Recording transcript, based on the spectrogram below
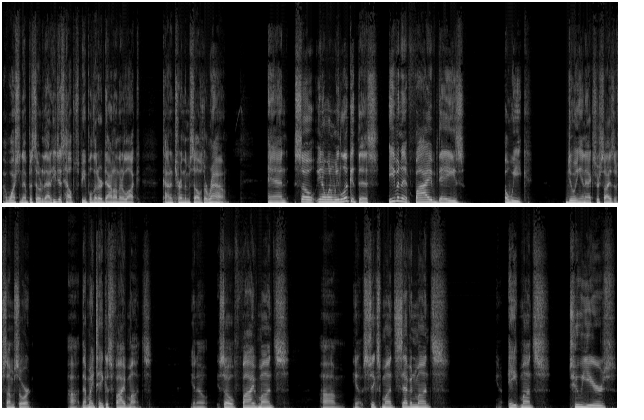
I watched an episode of that. He just helps people that are down on their luck kind of turn themselves around. And so, you know, when we look at this, even at five days a week, doing an exercise of some sort, uh, that might take us five months. You know, so five months, um, you know, six months, seven months, you know, eight months, two years,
